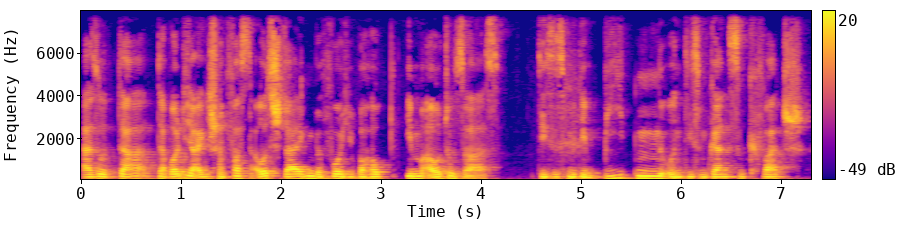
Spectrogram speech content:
Also da, da wollte ich eigentlich schon fast aussteigen, bevor ich überhaupt im Auto saß. Dieses mit dem Bieten und diesem ganzen Quatsch.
